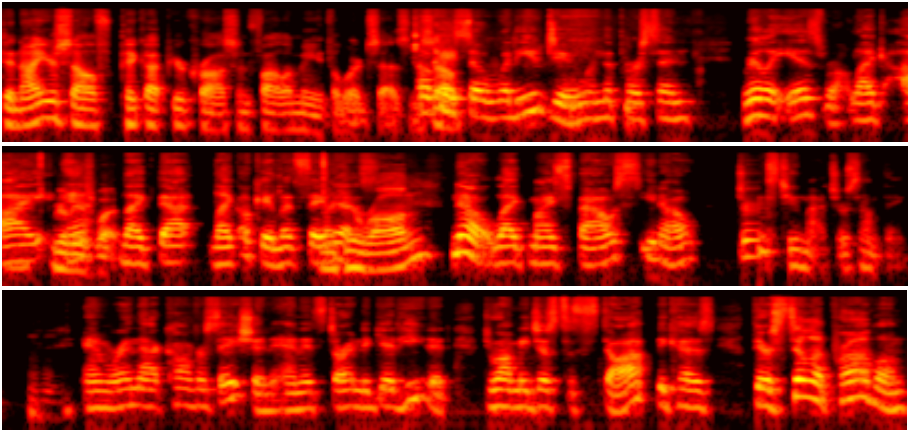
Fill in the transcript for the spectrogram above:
deny yourself pick up your cross and follow me the lord says And okay, so so what do you do when the person really is wrong? Like I Really am- is what? Like that. Like okay, let's say like this. you're wrong No, like my spouse, you know, drinks too much or something. Mhm. And we're in that conversation and it's starting to get heated. Do you want me just to stop? Because there's still a problem.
